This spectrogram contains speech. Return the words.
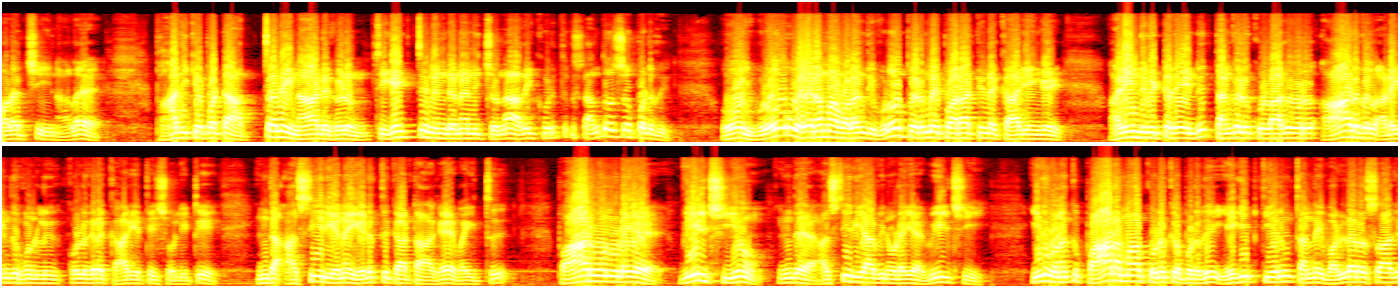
வளர்ச்சியினால பாதிக்கப்பட்ட அத்தனை நாடுகளும் திகைத்து நின்றனன்னு சொன்னால் அதை குறித்து சந்தோஷப்படுது. ஓ இவ்வளோ உயரமாக வளர்ந்து இவ்வளோ பெருமை பாராட்டின காரியங்கள் அழிந்து விட்டதே என்று தங்களுக்குள்ளாக ஒரு ஆறுதல் அடைந்து கொள்ளு கொள்ளுகிற காரியத்தை சொல்லிட்டு இந்த அசீரியனை எடுத்துக்காட்டாக வைத்து பார்வனுடைய வீழ்ச்சியும் இந்த அசீரியாவினுடைய வீழ்ச்சி இது உனக்கு பாடமாக கொடுக்கப்படுது. எகிப்தியரும் தன்னை வல்லரசாக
